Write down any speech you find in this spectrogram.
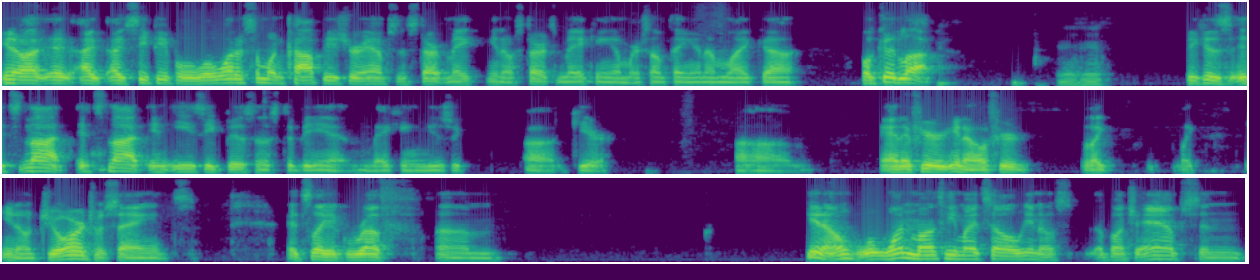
you know I, I, I see people well what if someone copies your amps and start make you know starts making them or something? And i'm like uh, well good luck. Mm-hmm. because it's not it's not an easy business to be in making music uh, gear. Um, and if you're you know if you're like like you know george was saying it's it's like rough um, you know well, one month he might sell you know a bunch of amps and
